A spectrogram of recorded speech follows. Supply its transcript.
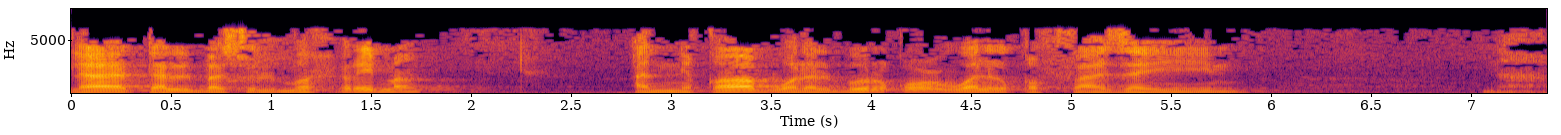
la talbasul muhrima an-niqab wal burqu wal qaffazain. Nah,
